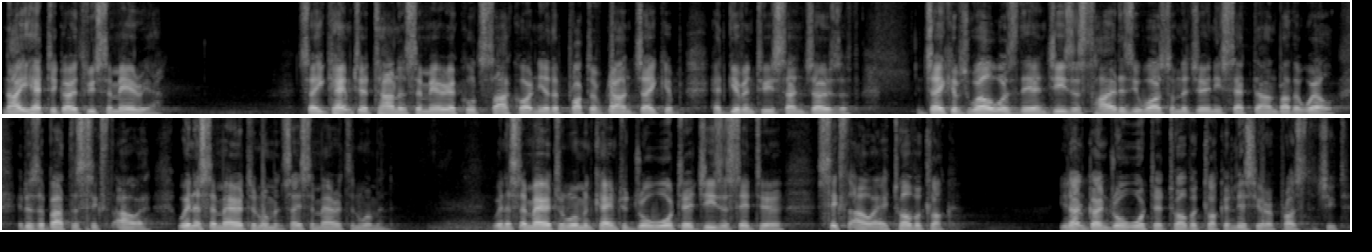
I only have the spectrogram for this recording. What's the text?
Now he had to go through Samaria. So he came to a town in Samaria called Sychar, near the plot of ground Jacob had given to his son Joseph. Jacob's well was there, and Jesus, tired as he was from the journey, sat down by the well. It was about the sixth hour. When a Samaritan woman, say Samaritan woman, when a Samaritan woman came to draw water, Jesus said to her, Sixth hour, eh? 12 o'clock. You don't go and draw water at 12 o'clock unless you're a prostitute.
